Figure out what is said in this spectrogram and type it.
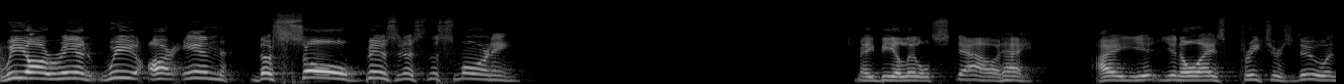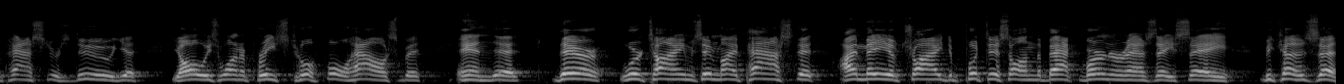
we are in, we are in the soul business this morning. This may be a little stout. I, I, you know, as preachers do and pastors do, you, you always want to preach to a full house, but and uh, there were times in my past that I may have tried to put this on the back burner, as they say, because uh,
